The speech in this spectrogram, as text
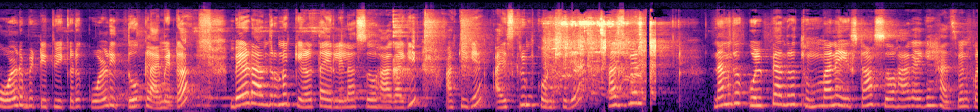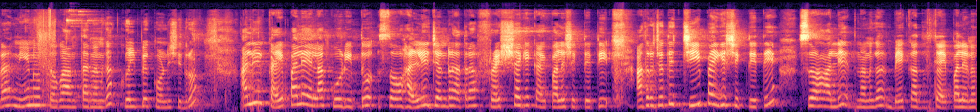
ಕೋಲ್ಡ್ ಬಿಟ್ಟಿತ್ತು ಈ ಕಡೆ. ಕೋಲ್ಡ್ ಇತ್ತು ಕ್ಲೈಮೇಟ್ ಬೇಡ ಅಂದ್ರೂ ಕೇಳ್ತಾ ಇರಲಿಲ್ಲ. ಸೊ ಹಾಗಾಗಿ ಆಕೆಗೆ ಐಸ್ ಕ್ರೀಮ್ ಕೊಂಡಿಸಿದೆ. ಹಸ್ಬೆಂಡ್ ನನಗೆ ಕುಲ್ಪಿ ಅಂದ್ರೆ ತುಂಬಾ ಇಷ್ಟ. ಸೊ ಹಾಗಾಗಿ ಹಸ್ಬೆಂಡ್ ಕೂಡ ನೀನು ತಗೋ ಅಂತ ನನಗೆ ಕುಲ್ಪಿ ಕೊಂಡಿಸಿದ್ರು. ಅಲ್ಲಿ ಕಾಯಿಪಲ್ಯ ಎಲ್ಲ ಕೂಡಿತ್ತು. ಸೊ ಹಳ್ಳಿ ಜನರ ಹತ್ರ ಫ್ರೆಶ್ ಆಗಿ ಸಿಗ್ತೈತಿ. ಅದ್ರ ಜೊತೆ ಚೀಪಾಗಿ ಸಿಗ್ತೈತಿ. ಸೊ ಅಲ್ಲಿ ನನಗೆ ಬೇಕಾದ ಕಾಯಿಪಲ್ಯನ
